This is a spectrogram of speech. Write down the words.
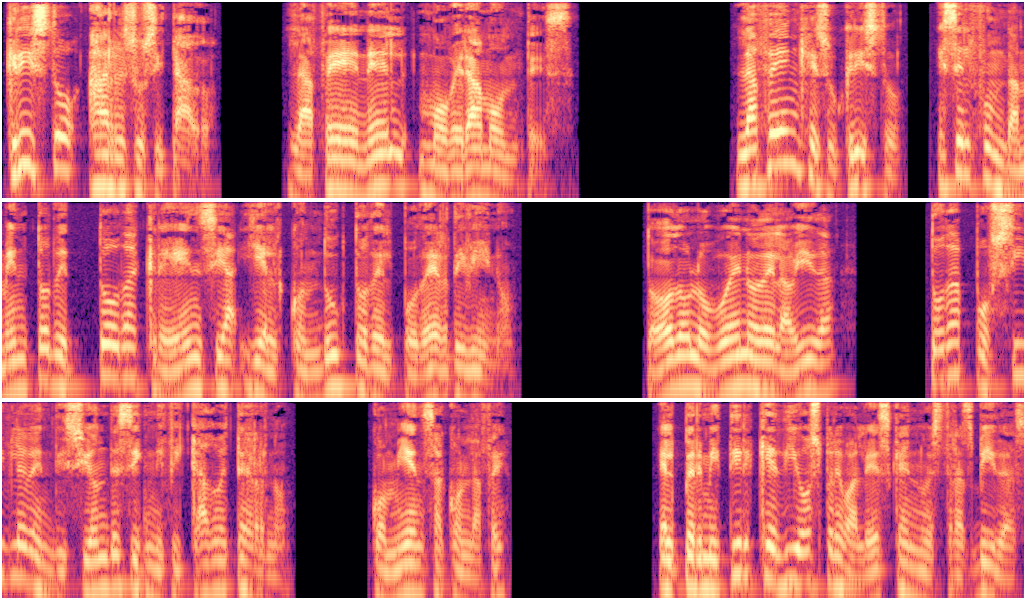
Cristo ha resucitado. La fe en Él moverá montes. La fe en Jesucristo es el fundamento de toda creencia y el conducto del poder divino. Todo lo bueno de la vida, toda posible bendición de significado eterno, comienza con la fe. El permitir que Dios prevalezca en nuestras vidas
